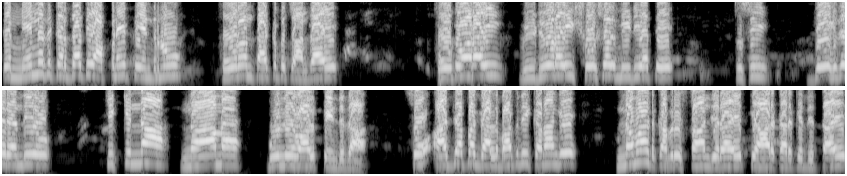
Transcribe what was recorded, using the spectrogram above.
ਤੇ ਮਿਹਨਤ ਕਰਦਾ ਤੇ ਆਪਣੇ ਪਿੰਡ ਨੂੰ ਫੋਰਨ ਤੱਕ ਪਹੁੰਚਾਉਂਦਾ ਹੈ। ਫੋਟੋਆਂ ਰਾਹੀਂ, ਵੀਡੀਓ ਰਾਹੀਂ, ਸੋਸ਼ਲ ਮੀਡੀਆ ਤੇ ਤੁਸੀਂ ਦੇਖਦੇ ਰਹਿੰਦੇ ਹੋ ਕਿ ਕਿੰਨਾ ਨਾਮ ਹੈ ਬੂਲੇਵਾਲ ਪਿੰਡ ਦਾ। ਸੋ ਅੱਜ ਆਪਾਂ ਗੱਲਬਾਤ ਵੀ ਕਰਾਂਗੇ। ਨਵਾਂ ਕਬਰਿਸਤਾਨ ਜਿਹੜਾ ਹੈ ਤਿਆਰ ਕਰਕੇ ਦਿੱਤਾ ਹੈ।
